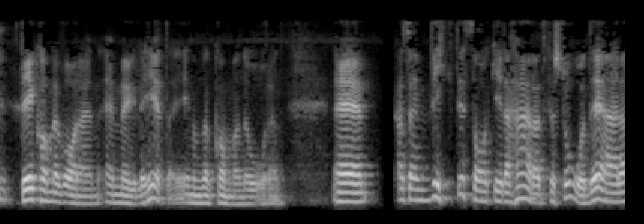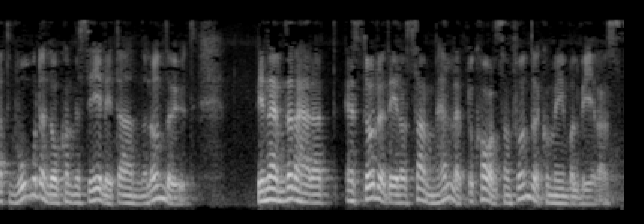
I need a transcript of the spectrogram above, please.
Mm. Det kommer vara en, en möjlighet inom de kommande åren. Eh, alltså en viktig sak i det här att förstå det är att vården då kommer se lite annorlunda ut. Vi nämnde det här att en större del av samhället, lokalsamfundet kommer involveras.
